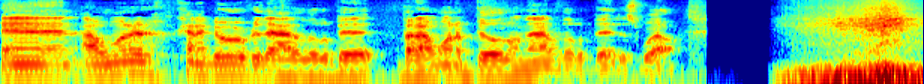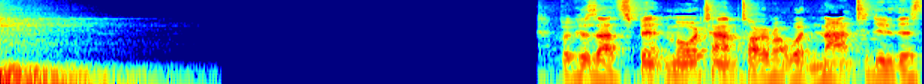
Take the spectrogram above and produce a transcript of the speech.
And I want to kind of go over that a little bit, but I want to build on that a little bit as well. because I'd spent more time talking about what not to do this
